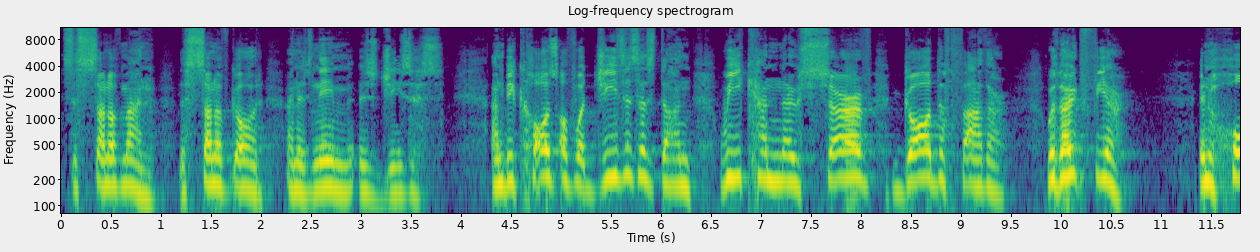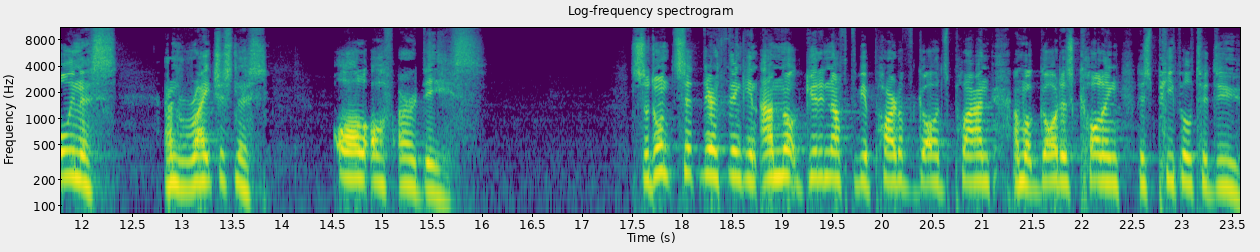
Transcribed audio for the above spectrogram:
it's the Son of Man, the Son of God, and his name is Jesus. And because of what Jesus has done, we can now serve God the Father without fear, in holiness and righteousness all of our days. So don't sit there thinking, I'm not good enough to be a part of God's plan and what God is calling his people to do.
